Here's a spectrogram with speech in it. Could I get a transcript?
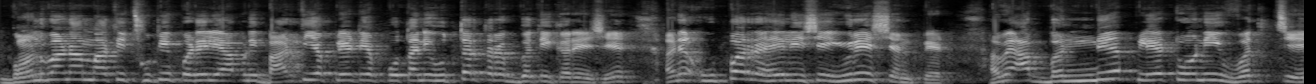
ગોંડવાનામાંથી છૂટી પડેલી આપણી ભારતીય પ્લેટ એ પોતાની ઉત્તર તરફ ગતિ કરે છે અને ઉપર રહેલી છે યુરેશિયન પ્લેટ. હવે આ બંને પ્લેટોની વચ્ચે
